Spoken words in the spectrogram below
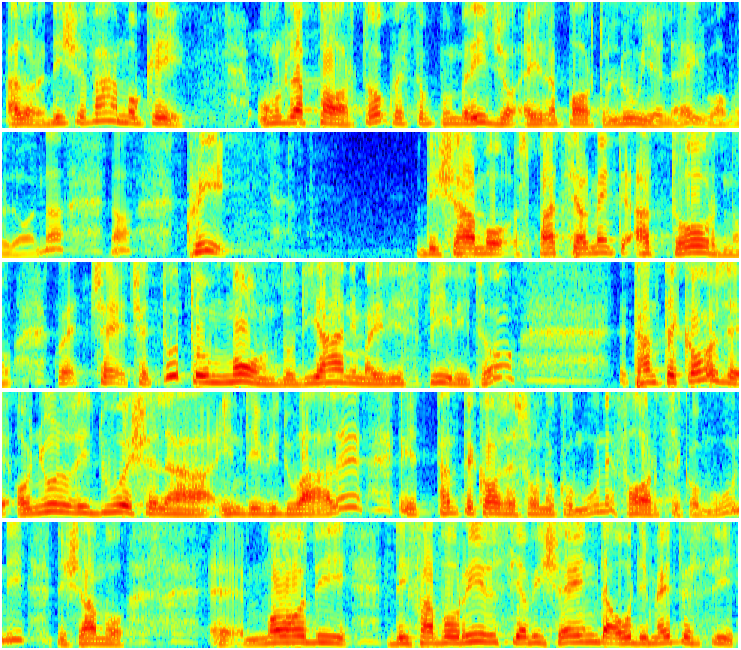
Allora, dicevamo che un rapporto, questo pomeriggio è il rapporto lui e lei, uomo e donna, no? qui diciamo spazialmente attorno, c'è, c'è tutto un mondo di anima e di spirito Tante cose, ognuno dei due ce l'ha individuale e tante cose sono comuni, forze comuni, diciamo eh, modi di favorirsi a vicenda o di mettersi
